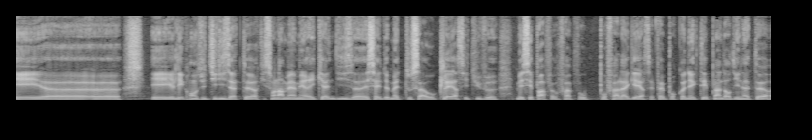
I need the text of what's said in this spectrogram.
et euh, et les grands utilisateurs qui sont l'armée américaine disent euh, essaye de mettre tout ça au clair si tu veux. Mais c'est pas fait pour, pour, faire la guerre. C'est fait pour connecter plein d'ordinateurs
